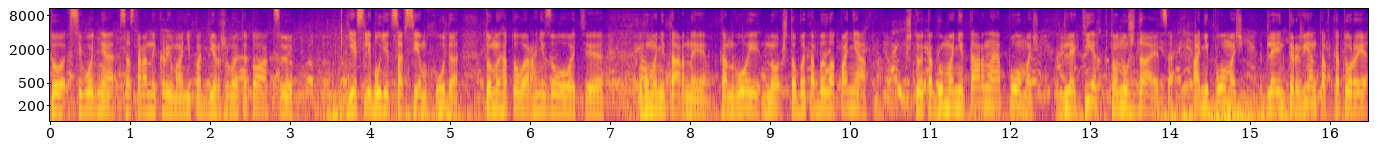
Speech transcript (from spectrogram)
то сегодня со стороны Крыма они поддерживают эту акцию. Если будет совсем худо, то мы готовы организовывать э, гуманитарные конвои, но чтобы это было понятно, что это гуманитарная помощь для тех, кто нуждается, а не помощь для интервентов, которые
